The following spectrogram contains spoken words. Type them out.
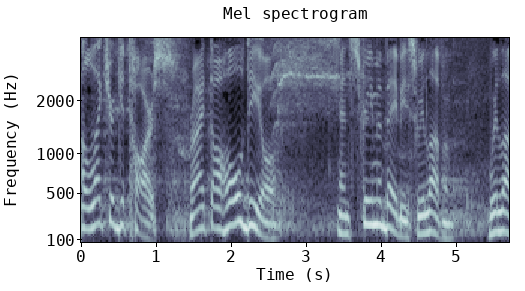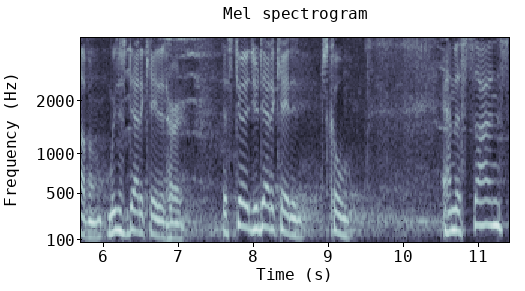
electric guitars, right? The whole deal. And screaming babies. We love them. We love them. We just dedicated her. It's good. You're dedicated. It's cool. And the sons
